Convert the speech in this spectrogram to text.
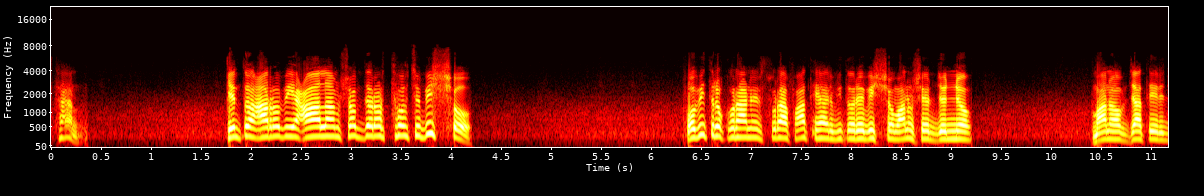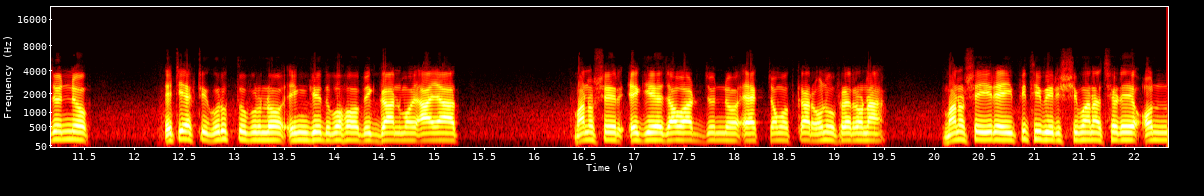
স্থান। কিন্তু আরবি আলাম শব্দের অর্থ হচ্ছে বিশ্ব। পবিত্র কোরআনের সুরা ফাতেহার ভিতরে বিশ্ব মানুষের জন্য, মানব জাতির জন্য এটি একটি গুরুত্বপূর্ণ ইঙ্গিত ইঙ্গিতবহ বিজ্ঞানময় আয়াত। মানুষের এগিয়ে যাওয়ার জন্য এক চমৎকার অনুপ্রেরণা। মানুষের এই পৃথিবীর সীমানা ছেড়ে অন্য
